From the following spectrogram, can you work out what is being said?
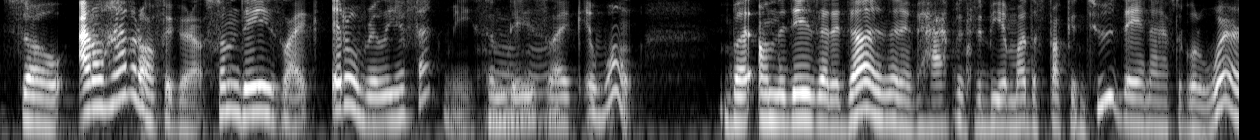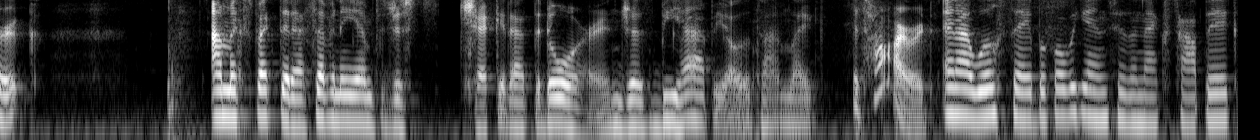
So I don't have it all figured out. Some days, like, it'll really affect me. Some days, like, it won't. But on the days that it does, and if it happens to be a motherfucking Tuesday and I have to go to work, I'm expected at 7 a.m. to just check it at the door and just be happy all the time. Like, it's hard. And I will say before we get into the next topic,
